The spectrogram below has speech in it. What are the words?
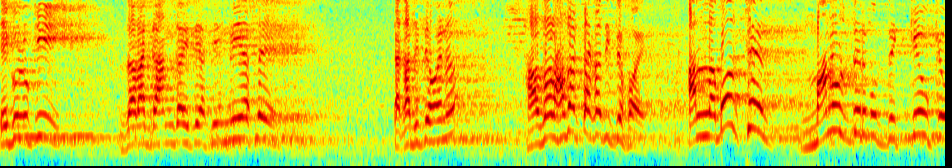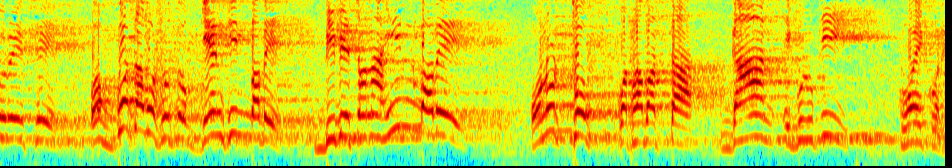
এগুলো কি যারা গান গাইতে আসে, এমনি আসে? টাকা দিতে হয় না? হাজার হাজার টাকা দিতে হয়। আল্লাহ বলছেন, মানুষদের মধ্যে কেউ কেউ রয়েছে অজ্ঞতাবশত জ্ঞানহীন ভাবে বিবেচনাহীন ভাবে অনর্থক কথাবার্তা, গান, এগুলো কি ক্রয় করে?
